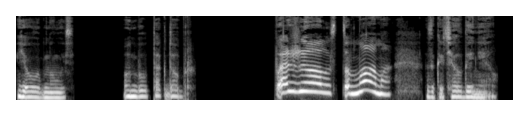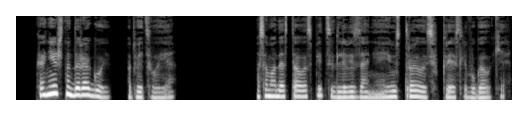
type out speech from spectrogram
Я улыбнулась. Он был так добр. «Пожалуйста, мама!» — закричал Дэниел. «Конечно, дорогой», — ответила я. А сама достала спицы для вязания и устроилась в кресле в уголке.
